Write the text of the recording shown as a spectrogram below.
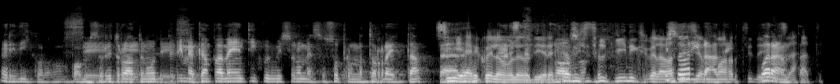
ridicolo. Un po' mi Sì, sono ritrovato in uno dei primi sì. accampamenti in cui mi sono messo sopra una torretta. Sì, è quello per volevo dire. Ho visto il Phoenix quella Mi volta siamo morti dei 40 risate.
